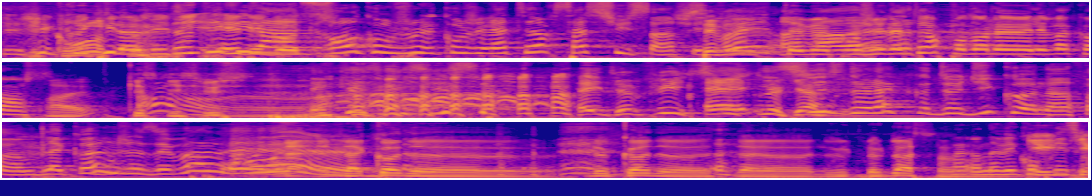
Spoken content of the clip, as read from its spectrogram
J'ai cru qu'il ça avait dit Depuis et qu'il des a un grand congé- congélateur, ça suce. Hein, C'est vrai. T'as mis un Ah, congélateur pendant les, les vacances Ouais. Qu'est-ce qu'il suce Et qu'est-ce qu'il suce Et depuis, il Eh, suce, Il de, la, de, du cône, hein. enfin de la conne, je sais pas, mais. Ah ouais. la, la conne, euh, le euh, de, de glace. hein. Ouais, on avait compris ça.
